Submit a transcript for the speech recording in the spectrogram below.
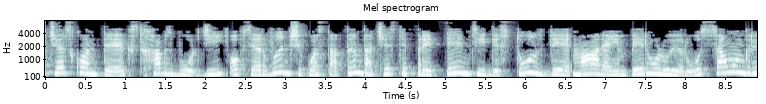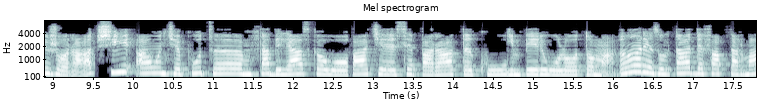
acest context, Habsburgii, observând și constatând aceste pretenții destul de mari a Imperiului Rus, s-au îngrijorat și au început să stabilească o pace separată cu Imperiul Otoman. În rezultat, de fapt, armata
